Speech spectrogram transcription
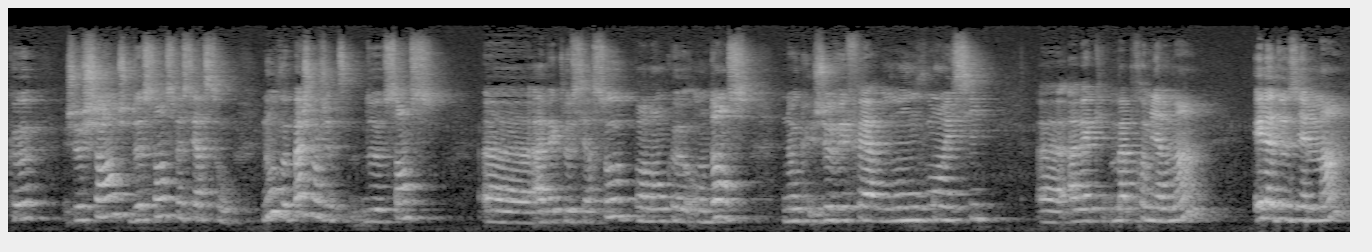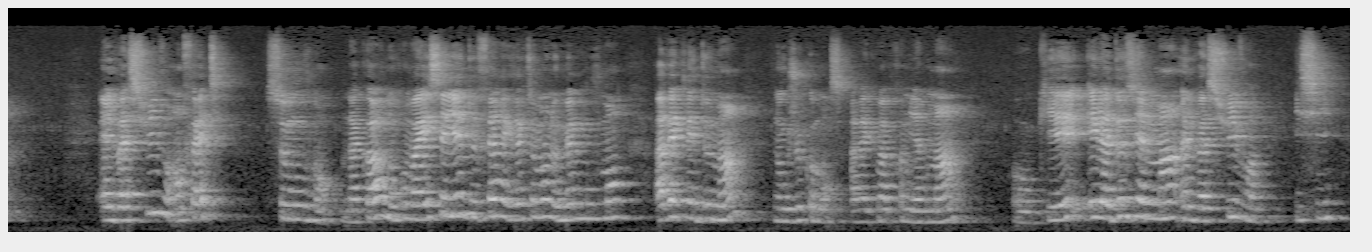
que je change de sens le cerceau. Nous, on ne veut pas changer de sens euh, avec le cerceau pendant qu'on danse. Donc, je vais faire mon mouvement ici euh, avec ma première main et la deuxième main, elle va suivre en fait ce mouvement. D'accord? Donc, on va essayer de faire exactement le même mouvement avec les deux mains. Donc, je commence avec ma première main. Ok. Et la deuxième main, elle va suivre ici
